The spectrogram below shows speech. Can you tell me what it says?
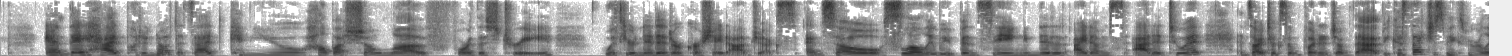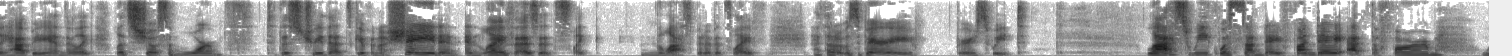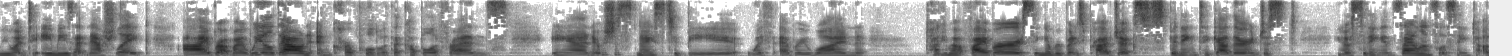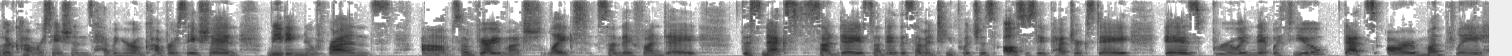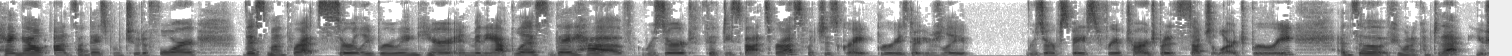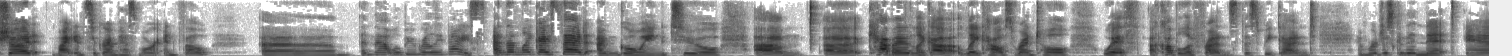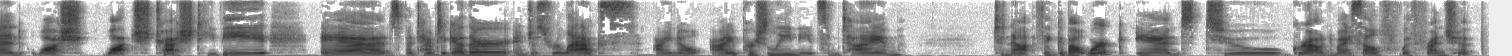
And they had put a note that said, can you help us show love for this tree with your knitted or crocheted objects? And so slowly we've been seeing knitted items added to it. And so I took some footage of that because that just makes me really happy. And they're like, let's show some warmth to this tree that's given us shade and, and life as it's like in the last bit of its life. I thought it was very very sweet. Last week was Sunday Fun Day at the farm. We went to Amy's at Nash Lake. I brought my wheel down and carpooled with a couple of friends and it was just nice to be with everyone talking about fiber, seeing everybody's projects, spinning together and just, you know, sitting in silence, listening to other conversations, having your own conversation, meeting new friends. Um, so I very much liked Sunday Fun Day. This next Sunday, Sunday the 17th, which is also St. Patrick's Day, is Brew and Knit With You. That's our monthly hangout on Sundays from 2 to 4. This month we're at Surly Brewing here in Minneapolis. They have reserved 50 spots for us, which is great. Breweries don't usually reserve space free of charge, but it's such a large brewery. And so if you want to come to that, you should. My Instagram has more info. Um, and that will be really nice. And then, like I said, I'm going to um, a cabin, like a lake house rental with a couple of friends this weekend. And we're just gonna knit and wash, watch trash TV and spend time together and just relax. I know I personally need some time to not think about work and to ground myself with friendship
